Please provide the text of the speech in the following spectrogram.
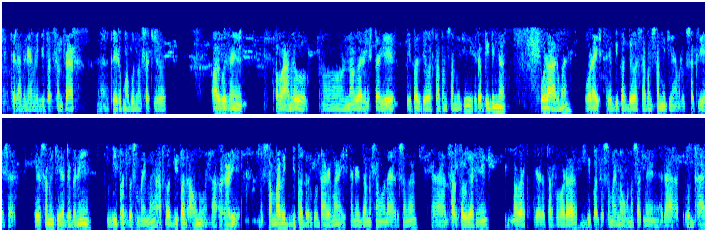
त्यसलाई पनि हामीले विपद सञ्चारकै रूपमा बुझ्न सकियो। अर्को चाहिँ अब हाम्रो नगर स्तरीय विपद व्यवस्थापन समिति र विभिन्न वडाहरूमा वडा स्तरीय विपद व्यवस्थापन समिति हाम्रो सक्रिय छ। यो समितिहरूले पनि विपदको समयमा अथवा विपद आउनुभन्दा अगाडि सम्भावित विपदहरूको बारेमा स्थानीय जनसमुदायहरूसँग छलफल गर्ने नगरपालिकाको तर्फबाट विपदको समयमा हुन सक्ने राहत उद्धार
